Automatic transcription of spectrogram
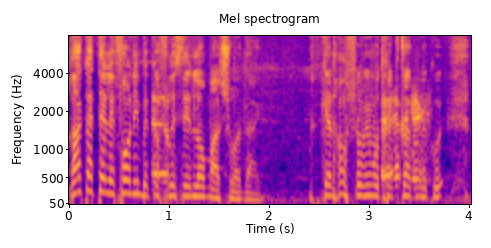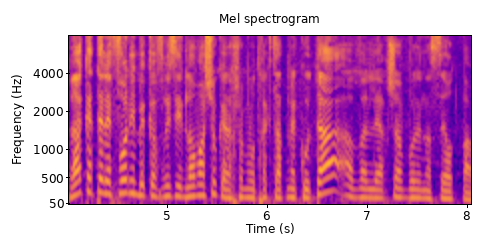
רק הטלפונים בקפריסין לא משהו עדיין. כן, אנחנו שומעים אותך איך? קצת מקוטע. רק הטלפונים בקפריסין לא משהו, כי אנחנו שומעים אותך קצת מקוטע, אבל עכשיו בוא ננסה עוד פעם.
